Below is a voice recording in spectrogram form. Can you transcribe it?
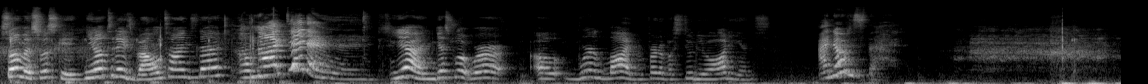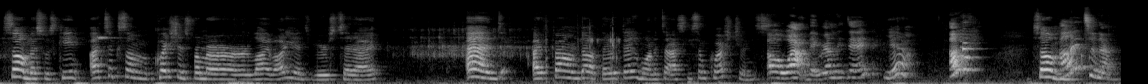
So, Miss Whiz Cey, you know today's Valentine's Day? Oh no, I didn't. Yeah, and guess what? We're uh, we're live in front of a studio audience. I noticed that. So, Miss Whiz Cey, I took some questions from our live audience viewers today, and I found out that they wanted to ask you some questions. Oh wow, they really did. Yeah. Okay, So, I'll answer them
